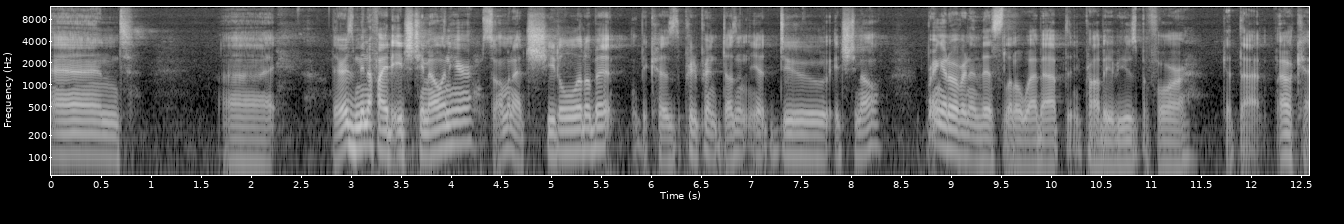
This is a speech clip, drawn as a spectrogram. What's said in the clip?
And uh, there is minified HTML in here, so I'm going to cheat a little bit because the pretty print doesn't yet do HTML. Bring it over to this little web app that you probably have used before. Get that. OK.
